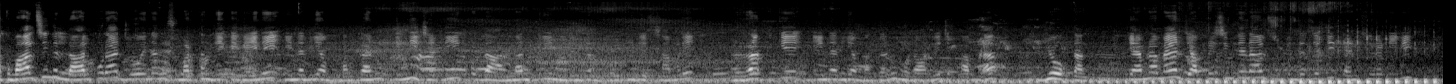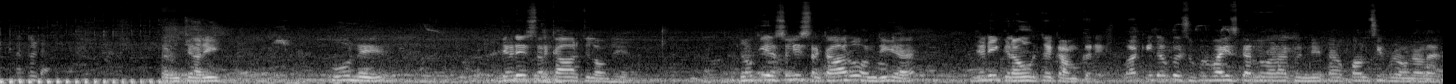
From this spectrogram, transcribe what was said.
ਅਕਬਾਲ ਸਿੰਘ ਲਾਲਪੁਰਾ, ਜੋ ਇਹਨਾਂ ਨੂੰ ਸਮਰਥਨ ਦੇ ਕੇ ਗਏ ਨੇ, ਇਹਨਾਂ ਦੀਆਂ ਮੰਗਾਂ ਨੂੰ ਕਿੰਨੀ ਛੇਤੀ ਪ੍ਰਧਾਨ ਮੰਤਰੀ ਨਰਿੰਦਰ ਮੋਦੀ ਦੇ ਸਾਹਮਣੇ ਰੱਖ ਕੇ ਇਹਨਾਂ ਦੀਆਂ ਮੰਗਾਂ ਨੂੰ ਮਨਾਉਣ ਵਿੱਚ ਆਪਣਾ ਯੋਗਦਾਨ ਦੇਣਗੇ ਕੈਮਰਾਮੈਨ ਜਪ੍ਰੀਤ ਸਿੰਘ ਦੇ ਨਾਲ ਸੁਖਿੰਦਰ ਜੱਜੀ ਟੈਂਸੀਰਾ ਟੀਵੀ ਨੰਗਲ ਡੈਮ। ਕਰਮਚਾਰੀ, ਉਹ ਨੇ ਜਿਹੜੇ ਸਰਕਾਰ ਚਲਾਉਂਦੇ ਆ, ਕਿਉਂਕਿ ਅਸਲੀ ਸਰਕਾਰ ਉਹ ਹੁੰਦੀ ਹੈ ਜਿਹੜੀ ਗਰਾਊਂਡ ਤੇ ਕੰਮ ਕਰੇ। ਬਾਕੀ ਦਾ ਕੋਈ ਸੁਪਰਵਾਈਜ਼ ਕਰਨ ਵਾਲਾ, ਕੋਈ ਨੇਤਾ ਪਾਲਿਸੀ ਬਣਾਉਣ ਵਾਲਾ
